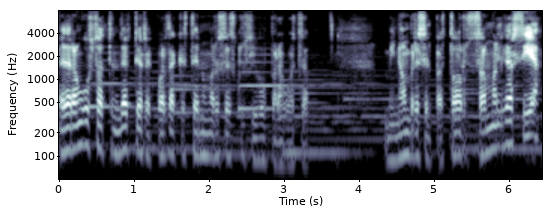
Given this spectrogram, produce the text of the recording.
Me dará un gusto atenderte y recuerda que este número es exclusivo para WhatsApp. Mi nombre es el pastor Samuel García.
